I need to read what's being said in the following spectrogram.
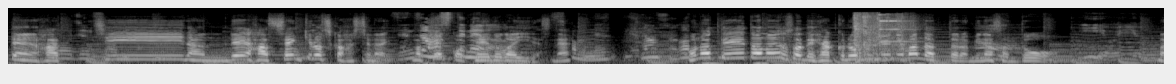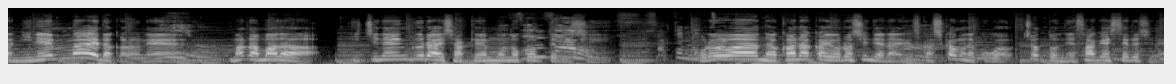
0.8なんで8000キロしか走ってない、まあ、結構程度がいいですね。この程度の良さで162万だったら皆さんどう？まあ、2年前だからね。まだまだ1年ぐらい車検も残ってるしこれはなかなかよろしいんじゃないですか。しかもねここちょっと値下げしてるしね。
